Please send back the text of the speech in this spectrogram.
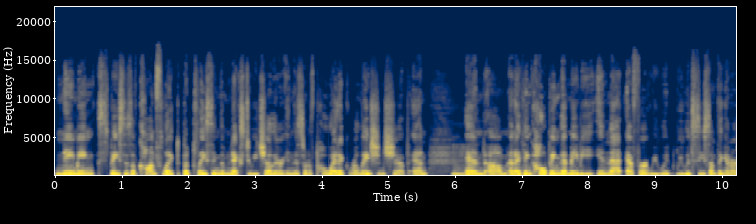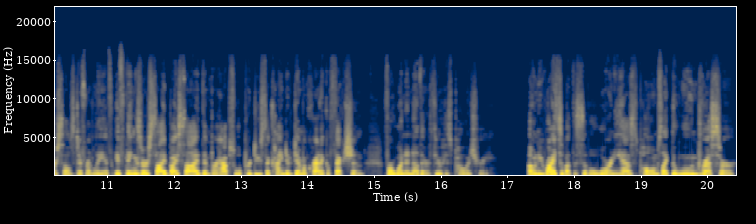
naming spaces of conflict but placing them next to each other in this sort of poetic relationship and mm. and um, and I think hoping that maybe in that effort we would we would see something in ourselves differently if if things are side by side then perhaps we'll produce a kind of democratic affection for one another through his poetry. When he writes about the Civil War and he has poems like The Wound Dresser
